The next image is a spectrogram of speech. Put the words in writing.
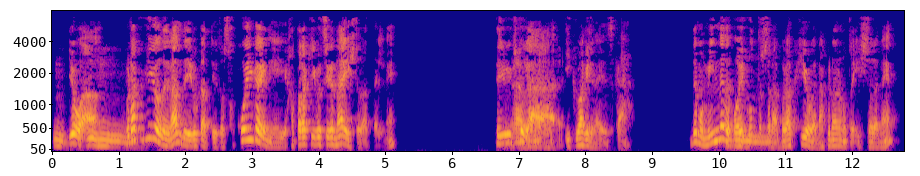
うん要はうんブラック企業でなんでいるかっていうと、そこ以外に働き口がない人だったりね。っていう人が行くわけじゃないですか。でもみんなでボイコットしたらブラック企業がなくなるのと一緒でね。うん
